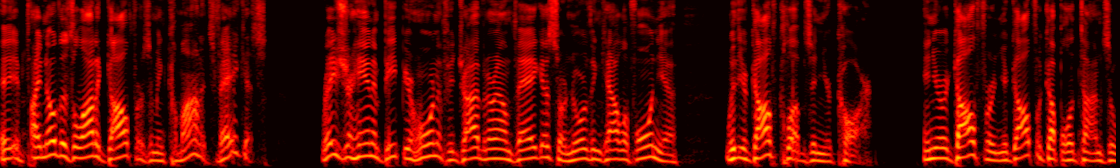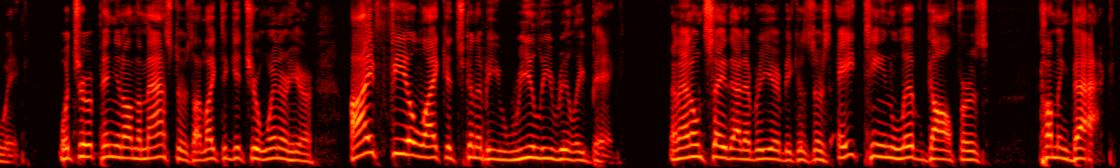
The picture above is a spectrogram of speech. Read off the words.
If, I know there's a lot of golfers. I mean, come on, it's Vegas. Raise your hand and beep your horn if you're driving around Vegas or Northern California with your golf clubs in your car and you're a golfer and you golf a couple of times a week. What's your opinion on the Masters? I'd like to get your winner here. I feel like it's going to be really, really big. And I don't say that every year because there's 18 LIV golfers coming back.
